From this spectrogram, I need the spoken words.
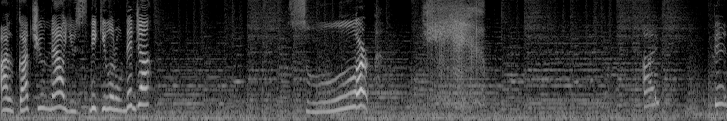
I've got you now, you sneaky little ninja! Slurp! I've been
